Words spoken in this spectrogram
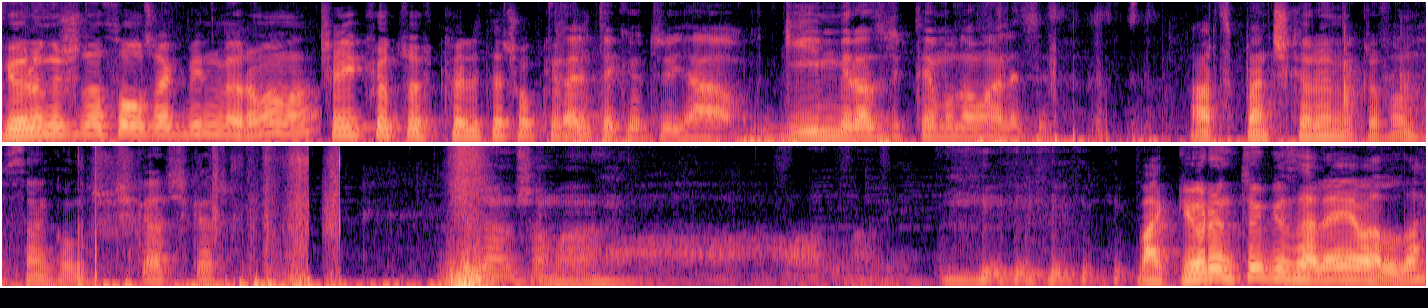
görünüş nasıl olacak bilmiyorum ama şey kötü, kalite çok kötü. Kalite kötü ya. Giyim birazcık Temu'da maalesef. Artık ben çıkarıyorum mikrofonu, sen konuş. Çıkar çıkar. Güzelmiş ama. Bak görüntü güzel eyvallah.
